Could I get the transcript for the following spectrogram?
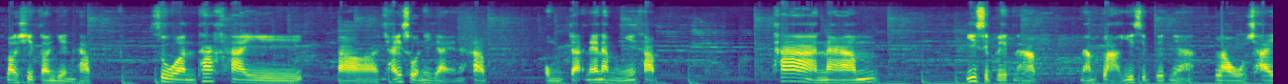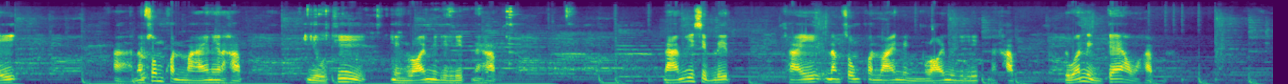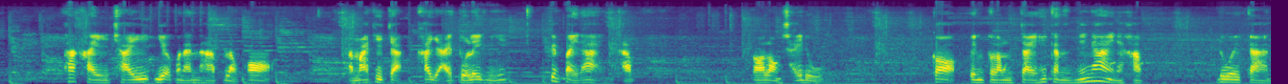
เราฉีดตอนเย็นครับ ส่วนถ้าใครใช้สวนใหญ่ๆนะครับ ผมจะแนะนำอย่างนี้ครับ ถ้าน้ำ20 ลิตรนะครับ น้ำเปล่า 20 ลิตรเนี่ยเราใช้น้ำส้มควันไม้เนี่ยนะครับ อยู่ที่ 100มิลลิลิตรนะครับ น้ำ20 ลิตร ใช้น้ำส้มควันไม้ 100มิลลิลิตรนะครับ หรือว่า 1 แก้วครับ ถ้าใครใช้เยอะกว่านั้นนะครับ เราก็สามารถที่จะขยายตัวเลขนี้ขึ้นไปได้นะครับ ก็ลองใช้ดู ก็เป็นกำลังใจให้กันง่าย ๆนะครับ ด้วยการ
